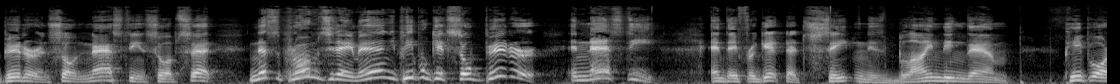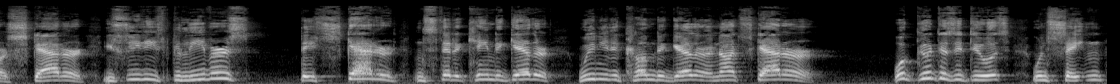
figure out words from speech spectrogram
bitter and so nasty and so upset. And that's the problem today, man. You people get so bitter and nasty and they forget that Satan is blinding them. People are scattered. You see these believers? They scattered instead of came together. We need to come together and not scatter. What good does it do us when Satan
